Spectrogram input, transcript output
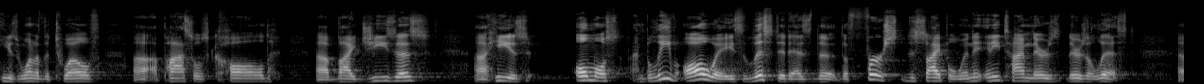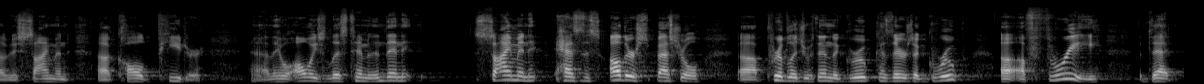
he's one of the 12 uh, apostles called uh, by Jesus. Uh, he is almost, I believe, always listed as the, the first disciple. When anytime there's there's a list, uh, Simon uh, called Peter. Uh, they will always list him, and then Simon has this other special uh, privilege within the group because there's a group uh, of three that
